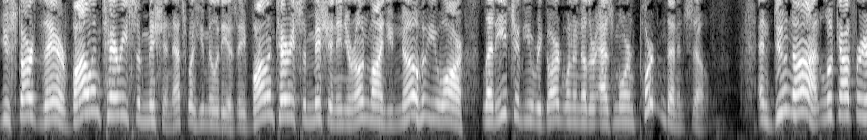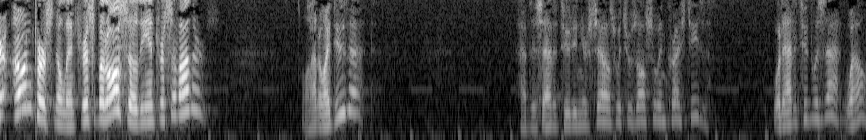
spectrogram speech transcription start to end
You start there. Voluntary submission. That's what humility is. A voluntary submission in your own mind. You know who you are. Let each of you regard one another as more important than himself. And do not look out for your own personal interests, but also the interests of others. Well, how do I do that? Have this attitude in yourselves, which was also in Christ Jesus. What attitude was that? Well,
